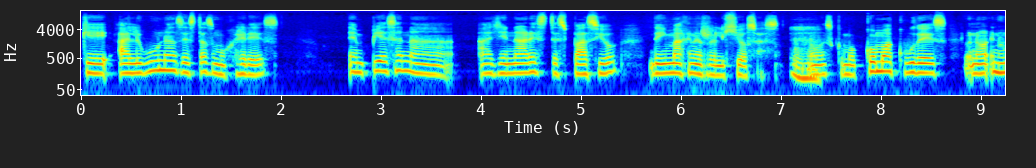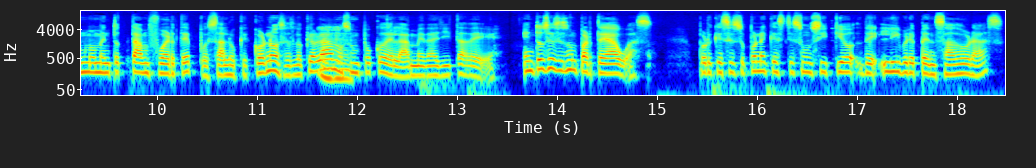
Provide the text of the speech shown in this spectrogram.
que algunas de estas mujeres empiecen a, a llenar este espacio de imágenes religiosas, ¿no? Es como cómo acudes ¿no? en un momento tan fuerte, pues a lo que conoces, lo que hablábamos un poco de la medallita de... Entonces es un parteaguas, porque se supone que este es un sitio de libre pensadoras,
